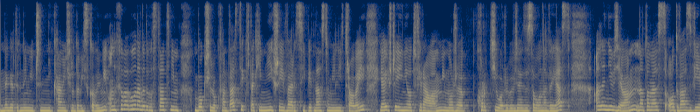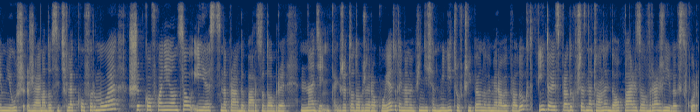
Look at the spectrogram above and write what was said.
negatywnymi czynnikami środowiskowymi. On chyba był nawet w ostatnim boksie Look Fantastic w takiej mniejszej wersji 15 ml. Ja jeszcze jej nie otwierałam, mimo że korciło, żeby wziąć ze sobą na wyjazd ale nie wzięłam. Natomiast od Was wiem już, że ma dosyć lekką formułę, szybko wchłaniającą i jest naprawdę bardzo dobry na dzień. Także to dobrze rokuje. Tutaj mamy 50 ml, czyli pełnowymiarowy produkt i to jest produkt przeznaczony do bardzo wrażliwych skór.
